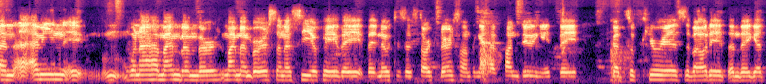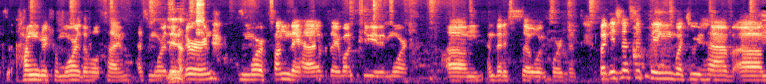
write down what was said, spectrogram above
And I mean, it, when I have my member, my members, and I see, okay, they they notice and start to learn something and have fun doing it. They get so curious about it and they get hungry for more the whole time. As more they yeah. learn, the more fun they have, they want to do even more. Um, and that is so important. But is that the thing what you have um,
